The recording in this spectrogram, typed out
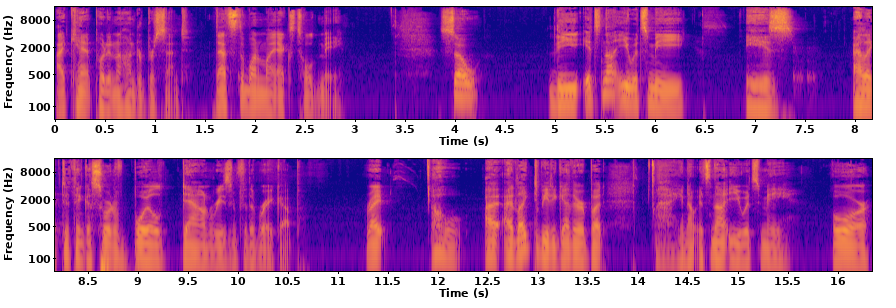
I can't put in 100%. That's the one my ex told me. So, the It's Not You, It's Me is, I like to think, a sort of boiled down reason for the breakup. Right? Oh, I, would like to be together, but you know, it's not you, it's me. Or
